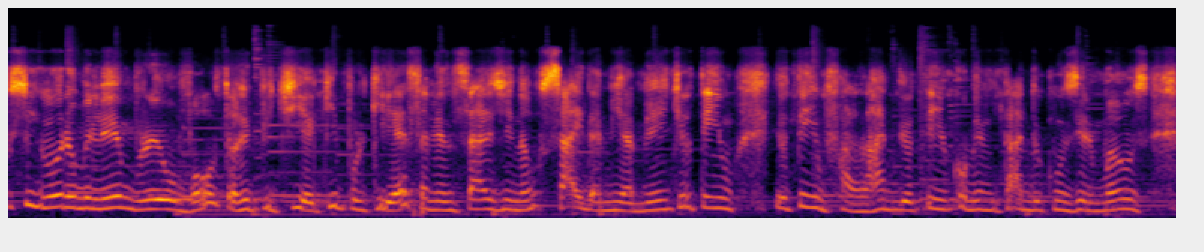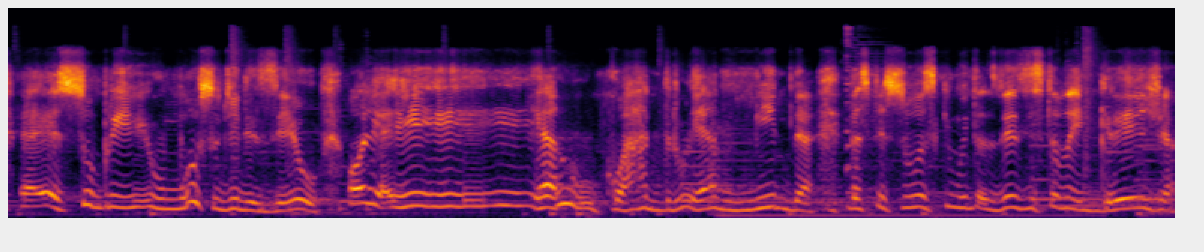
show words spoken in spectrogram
O Senhor, eu me lembro, eu volto a repetir aqui porque essa mensagem não sai da minha mente. Eu tenho, eu tenho falado, eu tenho comentado com os irmãos é, sobre o moço de Eliseu. Olha, é, é o quadro, é a vida das pessoas que muitas vezes estão na igreja,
